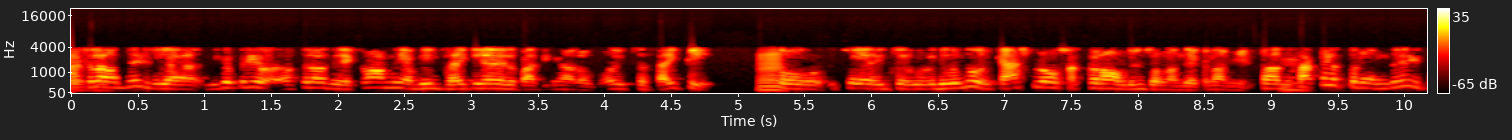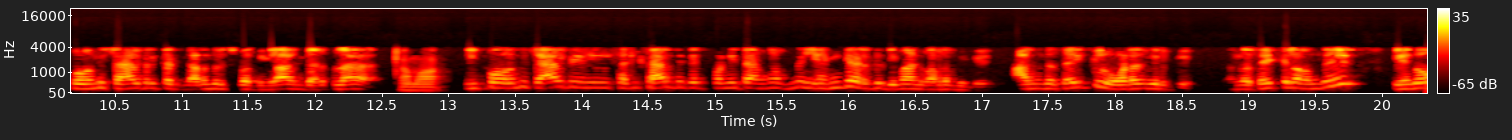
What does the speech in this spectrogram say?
ஆக்சுவலா வந்து இதுல மிகப்பெரிய ஆக்சுவலா வந்து எக்கனாமி அப்படின்னு சைக்கிளே இது பாத்தீங்கன்னா இட்ஸ் சைக்கிள் ஸோ இது வந்து ஒரு கேஷ் ஃப்ளோ சக்கரம் அப்படின்னு சொல்லலாம் அந்த எக்கனாமி அந்த சக்கரத்துல வந்து இப்போ வந்து சேலரி கட் நடந்துருச்சு பாத்தீங்களா இந்த இடத்துல? இப்போ வந்து சேலரி சரி சேலரி கட் பண்ணிட்டாங்க அப்படின்னா எங்க இருக்கு டிமாண்ட் வர்றதுக்கு? அந்த சைக்கிள் உடஞ்சி இருக்கு அந்த சைக்கிள்ல வந்து ஏதோ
